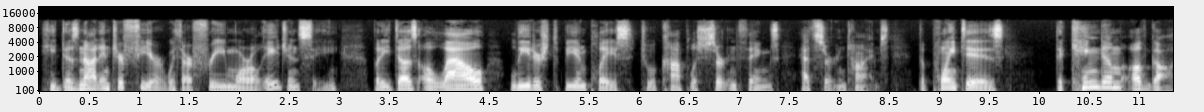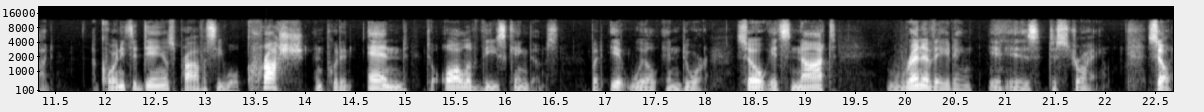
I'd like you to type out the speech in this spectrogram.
He does not interfere with our free moral agency, but he does allow leaders to be in place to accomplish certain things at certain times. The point is, the kingdom of God, according to Daniel's prophecy, will crush and put an end to all of these kingdoms, but it will endure. So it's not renovating, it is destroying. So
